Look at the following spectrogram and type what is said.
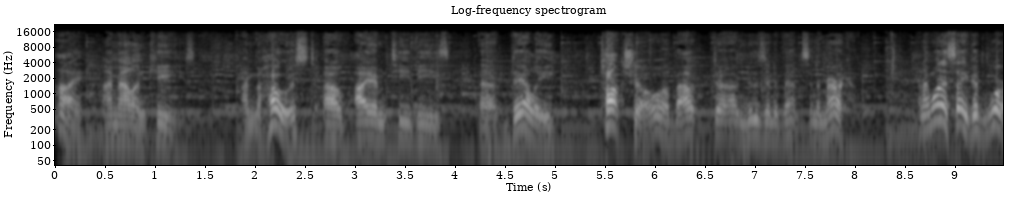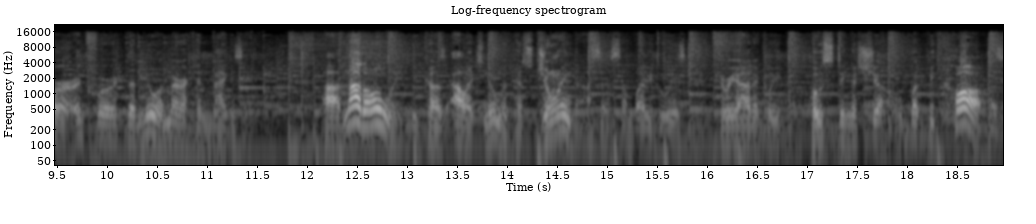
Hi, I'm Alan Keyes. I'm the host of IMTV's uh, daily talk show about uh, news and events in America. And I want to say a good word for the New American magazine. Uh, not only because Alex Newman has joined us as somebody who is periodically hosting a show, but because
